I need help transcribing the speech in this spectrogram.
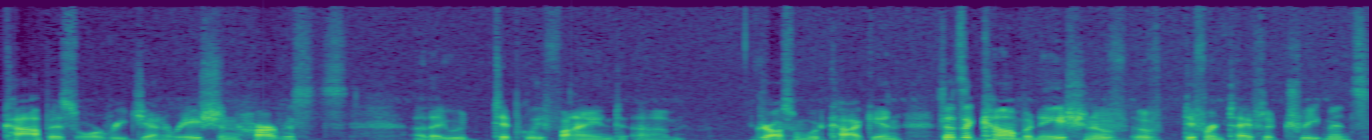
coppice or regeneration harvests uh, that you would typically find um, grouse and woodcock in. So that's a combination of, of different types of treatments,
